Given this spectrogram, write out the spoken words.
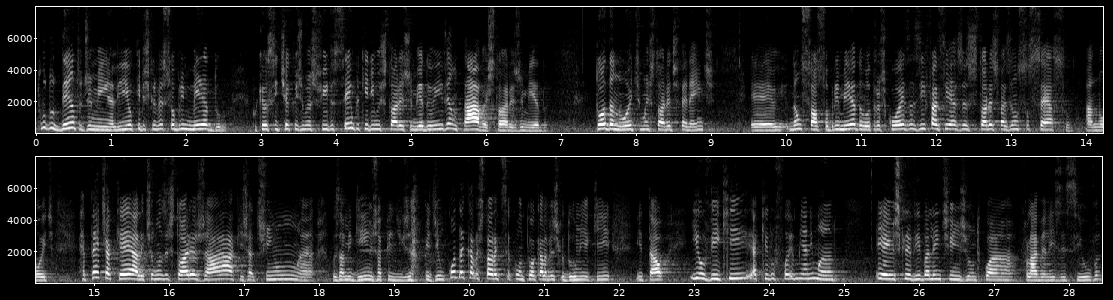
tudo dentro de mim ali, eu queria escrever sobre medo, porque eu sentia que os meus filhos sempre queriam histórias de medo, eu inventava histórias de medo. Toda noite uma história diferente é, não só sobre medo, outras coisas, e fazia as histórias faziam sucesso à noite. Repete aquela, e tinha umas histórias já, que já tinham, é, os amiguinhos já, pedi, já pediam, conta aquela história que você contou aquela vez que eu dormi aqui e tal. E eu vi que aquilo foi me animando. E aí eu escrevi Valentim junto com a Flávia Lins e Silva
